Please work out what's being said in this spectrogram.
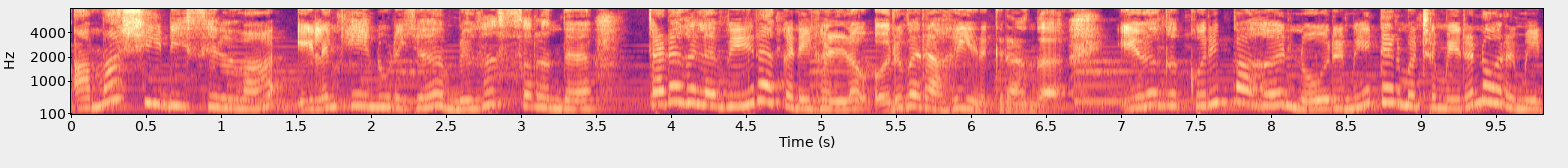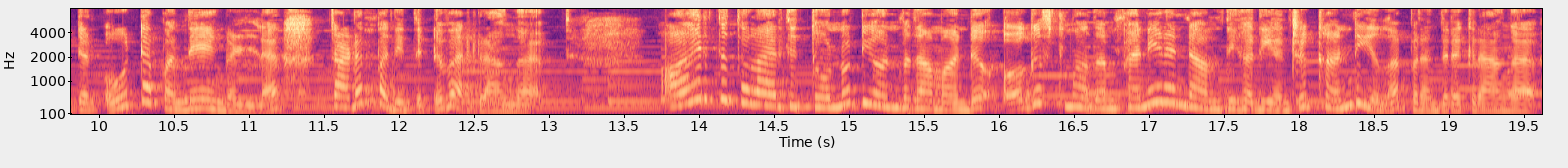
அமாஷி டி சில்வா இலங்கையினுடைய மிக சிறந்த தடகள வீராங்கனைகளில் ஒருவராக இருக்கிறாங்க. இவங்க குறிப்பாக நூறு மீட்டர் மற்றும் இருநூறு மீட்டர் ஓட்ட பந்தயங்களில் தடம் பதித்துட்டு வர்றாங்க. ஆயிரத்தி தொள்ளாயிரத்தி தொண்ணூற்றி ஒன்பதாம் ஆண்டு ஆகஸ்ட் மாதம் பன்னிரெண்டாம் திகதி அன்று கண்டியில் பிறந்திருக்கிறாங்க.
